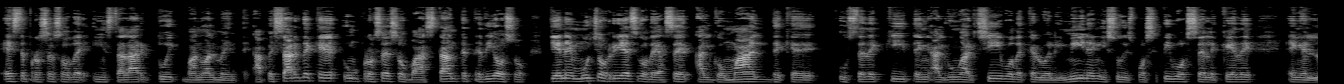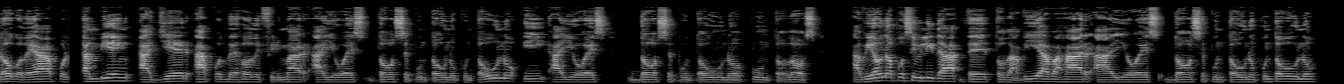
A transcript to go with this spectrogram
este proceso de instalar Tweak manualmente. A pesar de que es un proceso bastante tedioso, tiene mucho riesgo de hacer algo mal, de que ustedes quiten algún archivo, de que lo eliminen y su dispositivo se le quede en el logo de Apple. También ayer Apple dejó de firmar iOS 12.1.1 y iOS 12.1.2 había una posibilidad de todavía bajar a iOS 12.1.1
